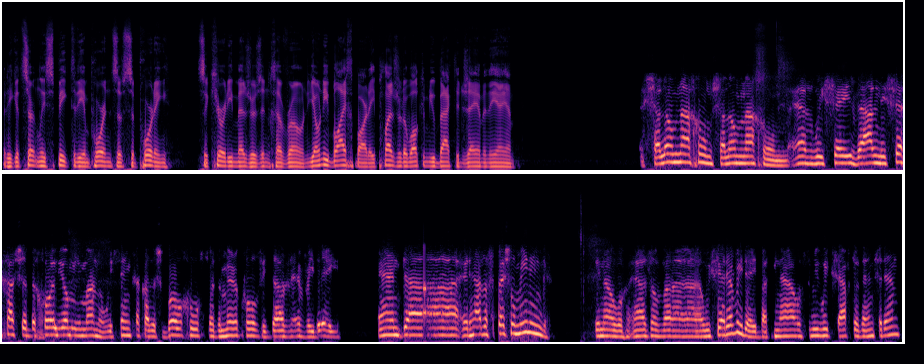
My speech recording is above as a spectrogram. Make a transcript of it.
but he could certainly speak to the importance of supporting security measures in Chevron. Yoni Bleichbart, a pleasure to welcome you back to JM and the AM. Shalom Nachum, Shalom Nachum. As we say, Ve'al nisecha shebechol yom imanu. We thank HaKadosh Baruch Hu for the miracles He does every day. And uh, it has a special meaning, you know, as of, uh, we say it every day, but now, three weeks after the incident,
